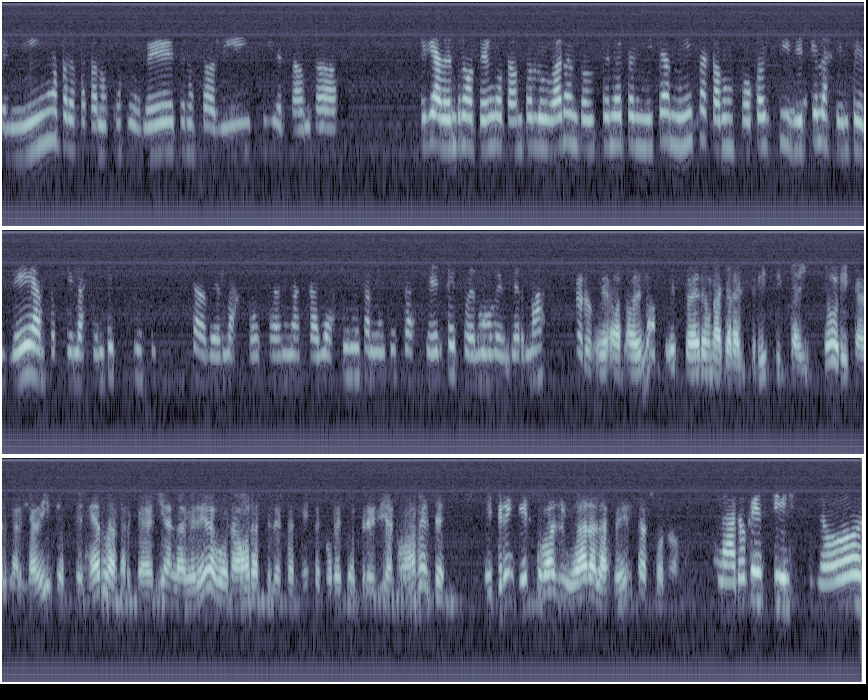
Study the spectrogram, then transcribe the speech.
el niño para sacar nuestros juguetes, nuestra bici, de tanta... que adentro no tengo tanto lugar, entonces me permite a mí sacar un poco, exhibir que la gente vea, porque la gente necesita ver las cosas en la calle, así únicamente se acerca y podemos vender más. Claro, eh, además esta era una característica histórica del mercadito, tener la mercadería en la vereda, bueno, ahora se le permite por estos tres días nuevamente. Eh, ¿Creen que eso va a ayudar a las ventas o no? Claro que sí, yo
